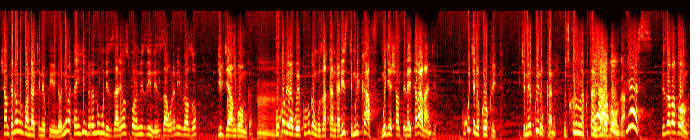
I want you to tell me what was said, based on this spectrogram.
shampiyona yo mu rwanda hakenewe kuyihindura niba batayihindura n'ubundi za rayon siporo n'izindi zizahura n'ibibazo by'ibyangombwa. Mm. kuko biragoye kuvuga ngo uzatanga lisiti muri kafu mu gihe shampiyona itararangira. Kuko ukeneye kurokirita ukeneye kwirukana. Uzi ko n'umwaka utaha Yeah. bizabagonga?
